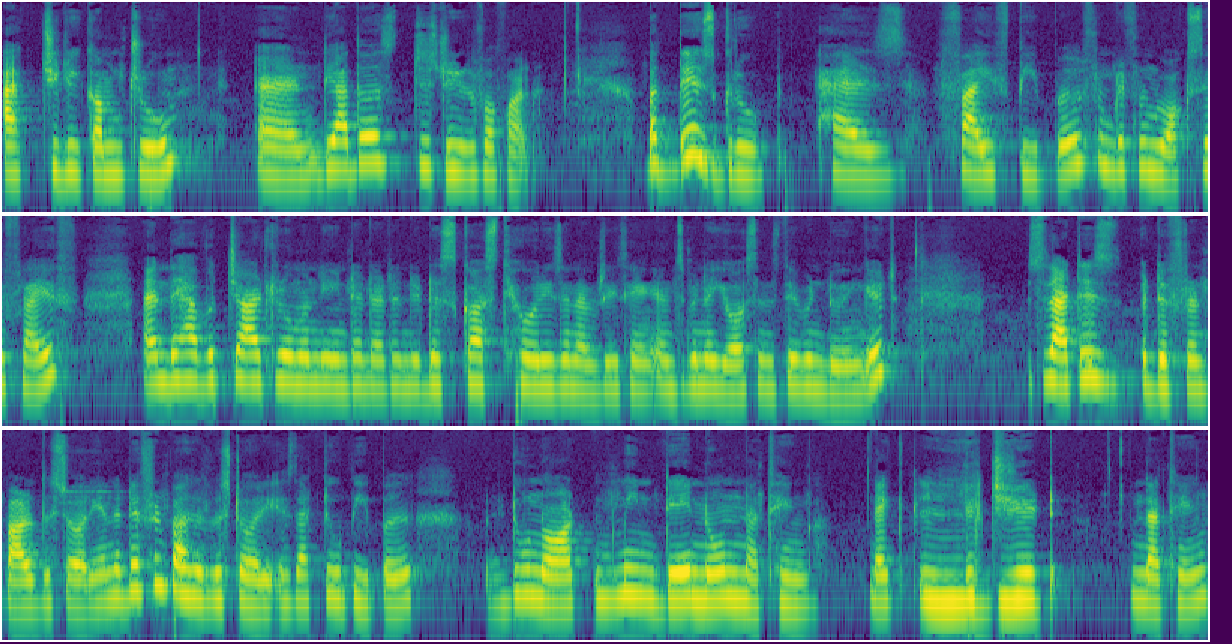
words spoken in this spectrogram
actually come true, and the others just read it for fun. But this group has five people from different walks of life and they have a chat room on the internet and they discuss theories and everything and it's been a year since they've been doing it. So that is a different part of the story. And the different part of the story is that two people do not I mean they know nothing like legit nothing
